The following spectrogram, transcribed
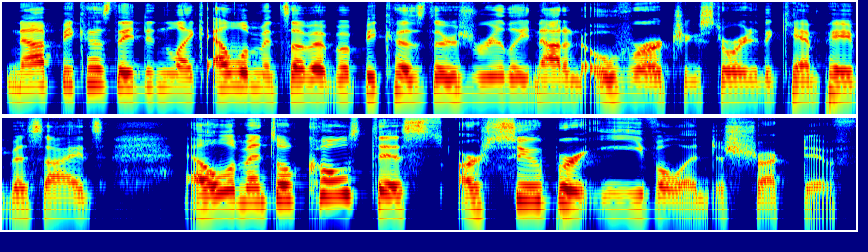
not because they didn't like elements of it, but because there's really not an overarching story to the campaign besides elemental cultists are super evil and destructive.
